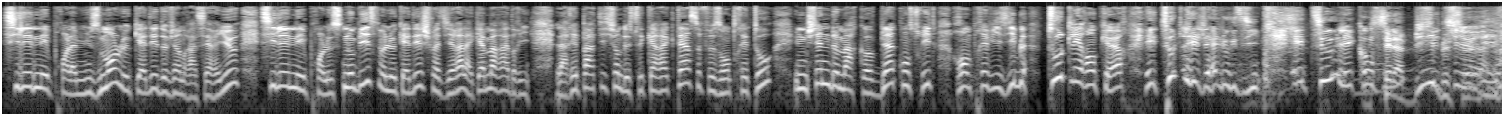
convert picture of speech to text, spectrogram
Si l'aîné prend l'amusement, le cadet deviendra sérieux. Si l'aîné prend le snobisme, le cadet choisira la camaraderie. La répartition de ces caractères se faisant très tôt, une chaîne de Markov bien construite rend prévisible toutes les rancœurs et toutes les jalousies et tous les conflits. C'est la Bible, ce livre.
